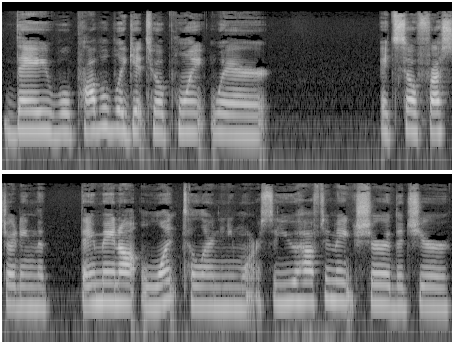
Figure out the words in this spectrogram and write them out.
They will probably get to a point where it's so frustrating that they may not want to learn anymore. So you have to make sure that you're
